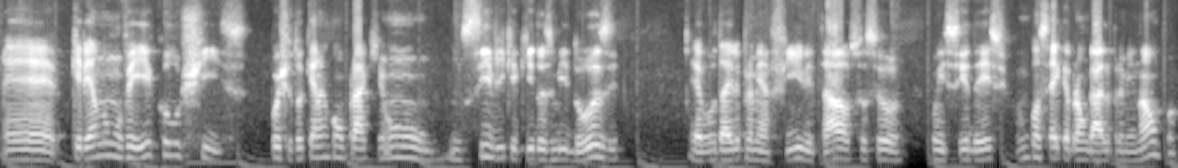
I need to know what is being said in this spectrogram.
é, querendo um veículo X. Poxa, eu tô querendo comprar aqui um, um Civic aqui 2012. Eu vou dar ele pra minha filha e tal. Sou seu conhecido aí. Não consegue quebrar um galho pra mim, não, pô?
